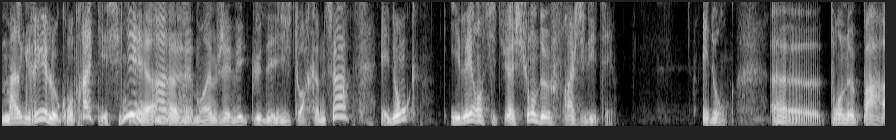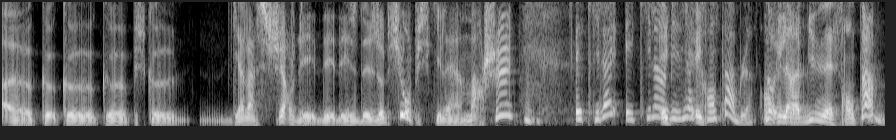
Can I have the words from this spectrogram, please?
malgré le contrat qui est signé. hein. Moi-même, j'ai vécu des histoires comme ça. Et donc, il est en situation de fragilité. Et donc, euh, pour ne pas euh, que, que, que- puisque Galas cherche des, des, des, des options, puisqu'il a un marché, Et qu'il a, et qu'il a un Et- business et- rentable. en non, il a un business rentable,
